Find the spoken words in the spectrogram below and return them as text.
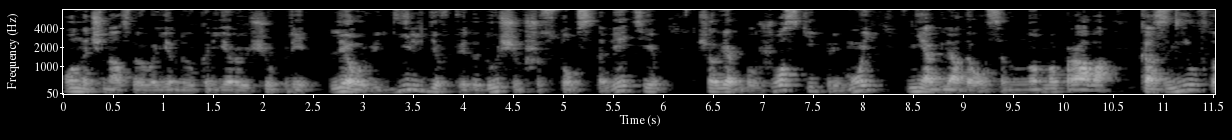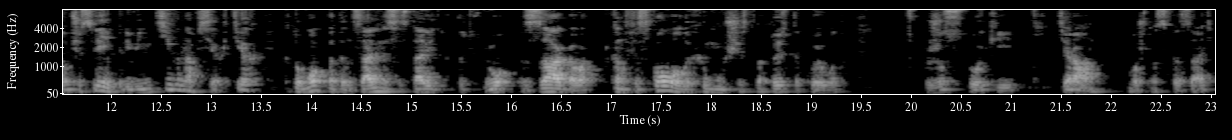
он начинал свою военную карьеру еще при Леове Гильде в предыдущем шестом столетии. Человек был жесткий, прямой, не оглядывался на нормы права, казнил, в том числе и превентивно, всех тех, кто мог потенциально составить против него заговор, конфисковывал их имущество. То есть такой вот жестокий тиран, можно сказать.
